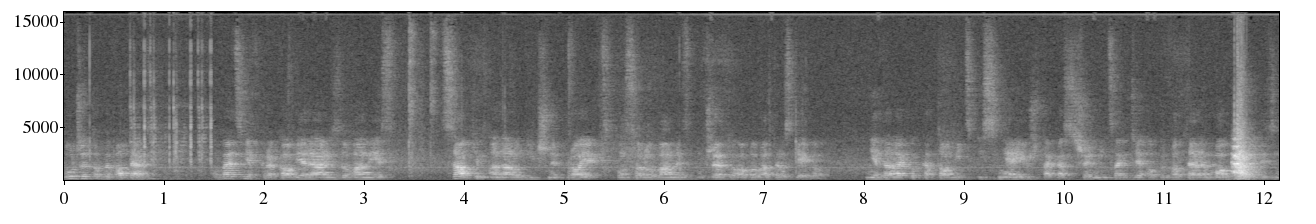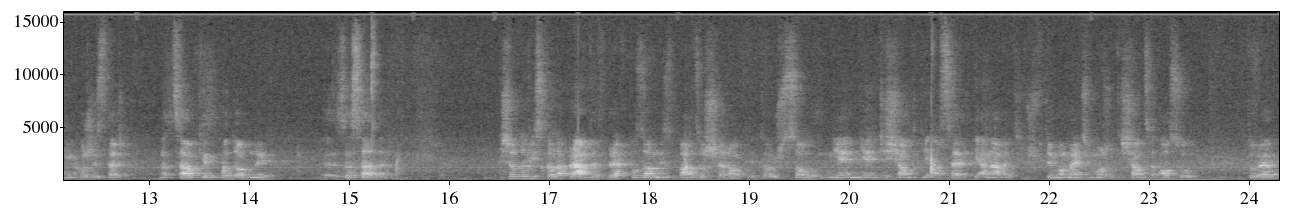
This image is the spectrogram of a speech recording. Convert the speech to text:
Budżet obywatelski. Obecnie w Krakowie realizowany jest całkiem analogiczny projekt sponsorowany z budżetu obywatelskiego. Niedaleko Katowic istnieje już taka strzelnica, gdzie obywatele mogą z niej korzystać na całkiem podobnych e, zasadach. Środowisko naprawdę wbrew pozorom jest bardzo szerokie. To już są nie, nie dziesiątki, a setki, a nawet już w tym momencie może tysiące osób, które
